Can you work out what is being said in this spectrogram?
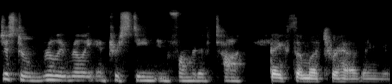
Just a really, really interesting, informative talk. Thanks so much for having me.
